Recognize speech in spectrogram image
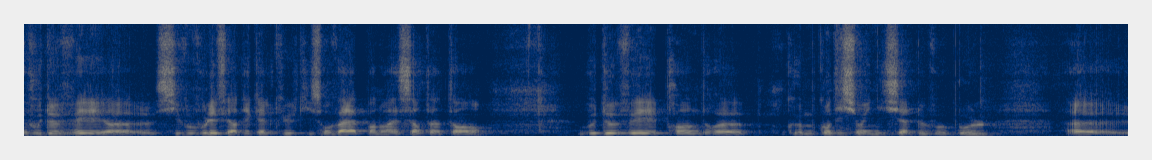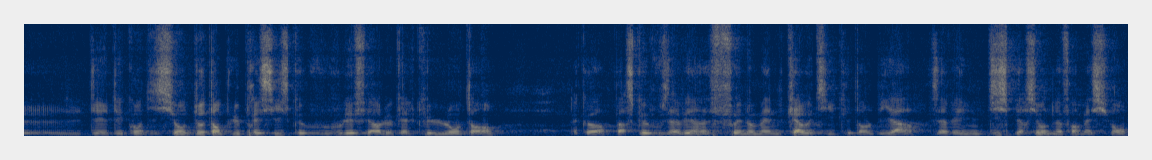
vous devez euh, si vous voulez faire des calculs qui sont valables pendant un certain temps, vous devez prendre euh, comme condition initiale de vos boules euh, des, des, conditions d'autant plus précises que vous voulez faire le calcul longtemps, d'accord Parce que vous avez un phénomène chaotique dans le billard, vous avez une dispersion de l'information,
